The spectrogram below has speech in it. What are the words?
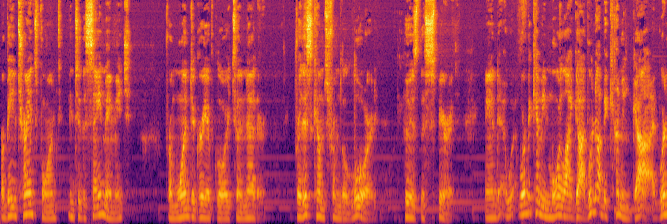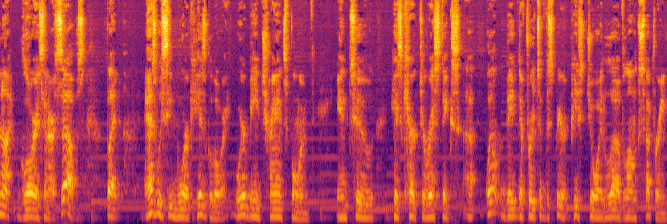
are being transformed into the same image from one degree of glory to another. For this comes from the Lord, who is the Spirit. And we're becoming more like God. We're not becoming God. We're not glorious in ourselves. But as we see more of His glory, we're being transformed into His characteristics. Uh, well, the, the fruits of the Spirit peace, joy, love, long suffering,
